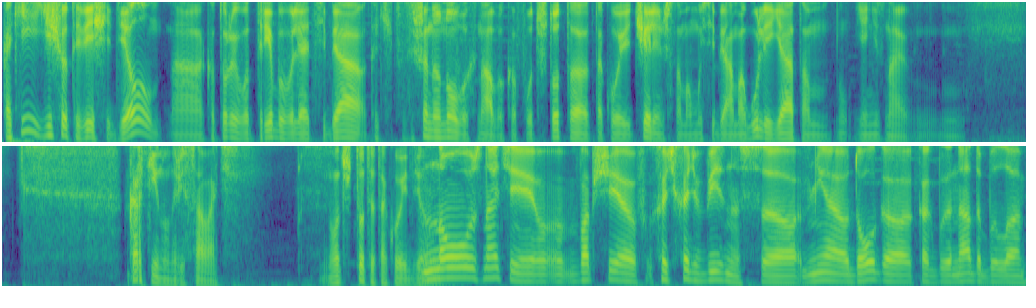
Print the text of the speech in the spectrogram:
Какие еще ты вещи делал, а, которые вот требовали от тебя каких-то совершенно новых навыков? Вот что-то такой челлендж самому себя. А могу ли я там, ну, я не знаю, картину нарисовать. Вот что ты такое делал? Ну, знаете, вообще, хоть, хоть в бизнес, э, мне долго как бы надо было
